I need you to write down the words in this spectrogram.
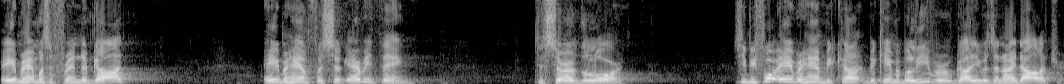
Abraham was a friend of God. Abraham forsook everything to serve the Lord. See, before Abraham become, became a believer of God, he was an idolater.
